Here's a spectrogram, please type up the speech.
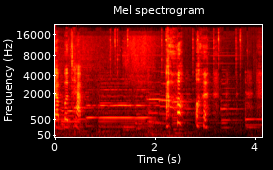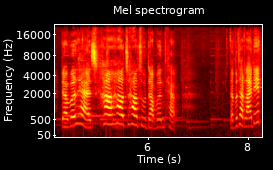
ดับเบิลแท็บดับเบิลแท็บ how how how to double tap double tap like this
